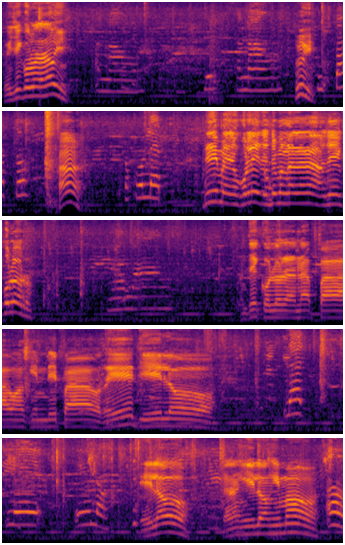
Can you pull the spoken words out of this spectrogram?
Uy, color na na uy. Anang. Anang. Uy. Ha? Di may kulit. Unsa mga na? Color? Nanang. Unsa yung color na na pa? Mga kindi pa. Red, yellow. Ilo. Kanang ilo ang imo. Oh.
